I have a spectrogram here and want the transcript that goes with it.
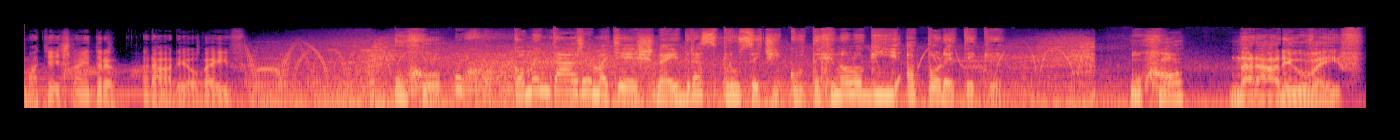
Matěj Schneider, Radio Wave. Ucho. Ucho. Komentáře Matěje Schneidera z průsečíku technologií a politiky. Ucho na rádiu Wave.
